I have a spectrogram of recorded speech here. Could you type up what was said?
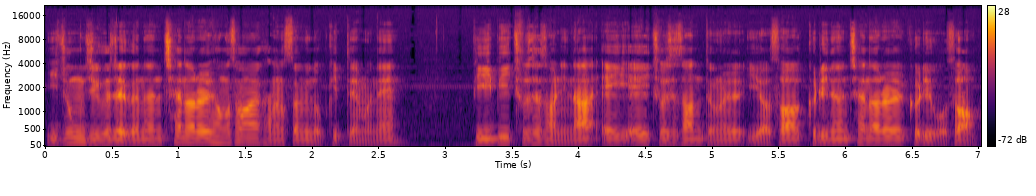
이중 지그재그는 채널을 형성할 가능성이 높기 때문에 BB 추세선이나 AA 추세선 등을 이어서 그리는 채널을 그리고서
